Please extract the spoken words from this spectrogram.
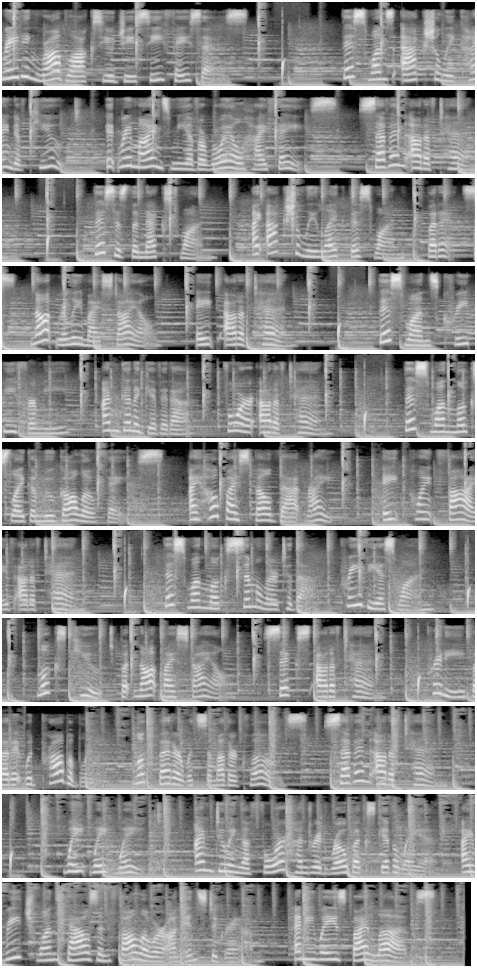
Rating Roblox UGC faces. This one's actually kind of cute. It reminds me of a Royale High face. 7 out of 10. This is the next one. I actually like this one, but it's not really my style. 8 out of 10. This one's creepy for me. I'm gonna give it a 4 out of 10. This one looks like a Mugalo face. I hope I spelled that right. 8.5 out of 10. This one looks similar to the previous one. Looks cute but not my style. 6 out of 10. Pretty but it would probably look better with some other clothes. 7 out of 10. Wait wait wait. I'm doing a 400 Robux giveaway if I reach 1000 follower on Instagram. Anyways bye loves.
